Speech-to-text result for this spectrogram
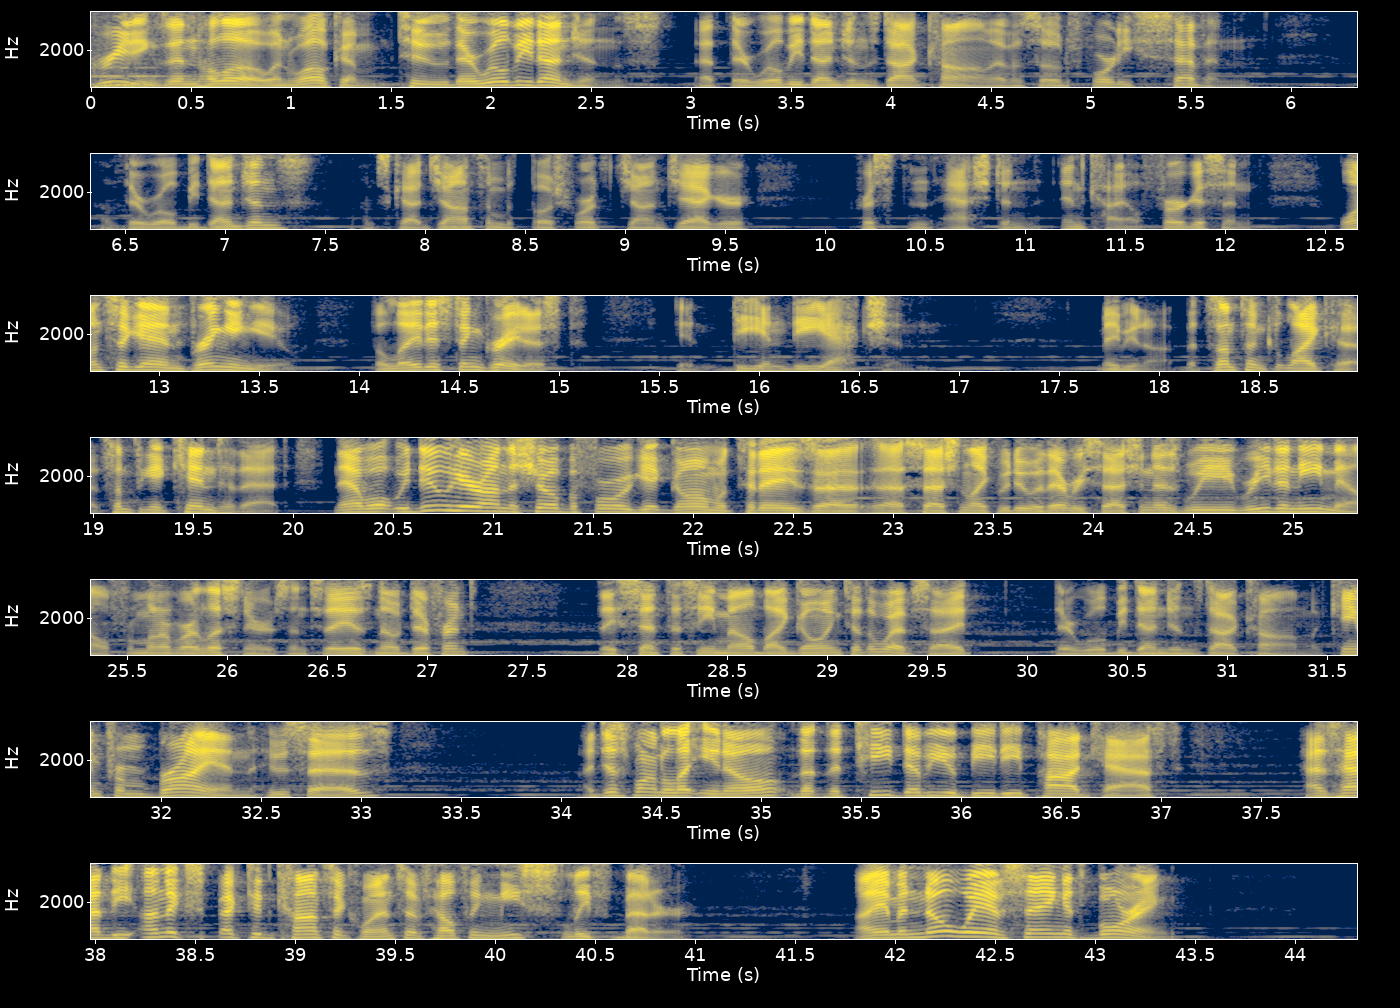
Greetings and hello and welcome to There Will Be Dungeons at therewillbedungeons.com, episode 47 of There Will Be Dungeons. I'm Scott Johnson with Bo Schwartz, John Jagger, Kristen Ashton, and Kyle Ferguson. Once again, bringing you the latest and greatest in D&D action. Maybe not, but something like that, something akin to that. Now, what we do here on the show before we get going with today's uh, uh, session, like we do with every session, is we read an email from one of our listeners, and today is no different. They sent this email by going to the website, therewillbedungeons.com. It came from Brian, who says, I just want to let you know that the TWBD podcast has had the unexpected consequence of helping me sleep better. I am in no way of saying it's boring.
